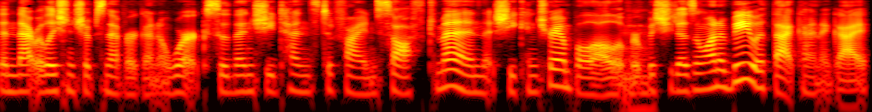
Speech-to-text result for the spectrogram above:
then that relationship's never going to work. So then she tends to find soft men that she can trample all over, mm. but she doesn't want to be with that kind of guy.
